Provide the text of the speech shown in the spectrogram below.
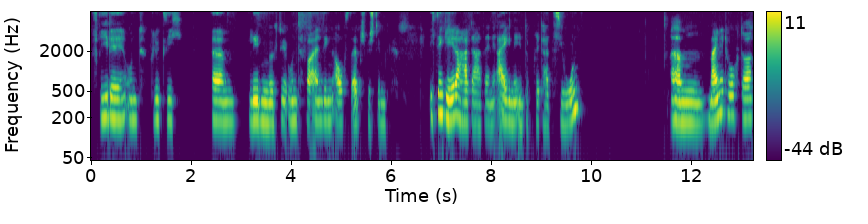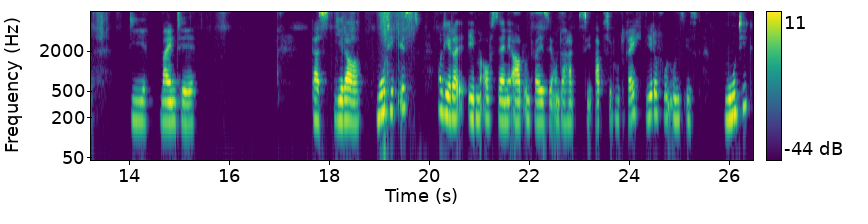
Friede und glücklich ähm, leben möchte und vor allen Dingen auch selbstbestimmt. Ich denke, jeder hat da seine eigene Interpretation. Ähm, meine Tochter, die meinte, dass jeder mutig ist und jeder eben auf seine Art und Weise. Und da hat sie absolut recht. Jeder von uns ist mutig,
